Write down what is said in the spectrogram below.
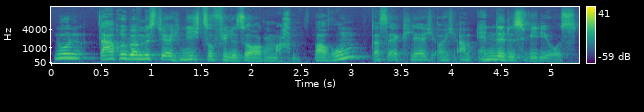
Nun, darüber müsst ihr euch nicht so viele Sorgen machen. Warum? Das erkläre ich euch am Ende des Videos.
